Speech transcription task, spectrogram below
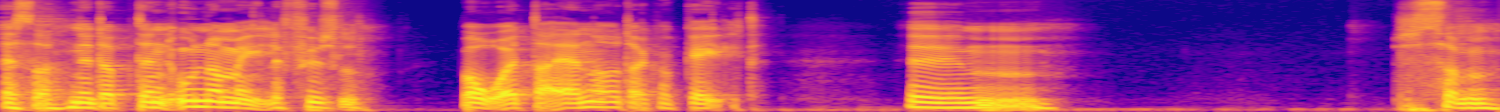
altså netop den unormale fødsel, hvor at der er noget, der går galt, Øhm, som,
